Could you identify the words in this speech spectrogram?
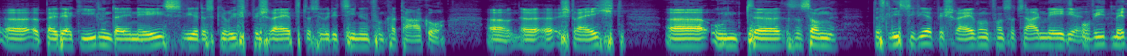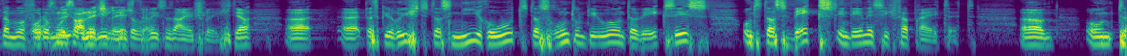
äh, bei Vergil in der Aeneis, wie er das Gerücht beschreibt, das über die Zinnen von Karthago äh, äh, streicht. und sozusagen das liest sich wie eine Beschreibung von sozialen Medien. Ovid Metamorphosen ist auch nicht schlecht. Metamorphosen ist auch nicht schlecht, ja. Das Gerücht, das nie ruht, das rund um die Uhr unterwegs ist und das wächst, indem es sich verbreitet. Und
